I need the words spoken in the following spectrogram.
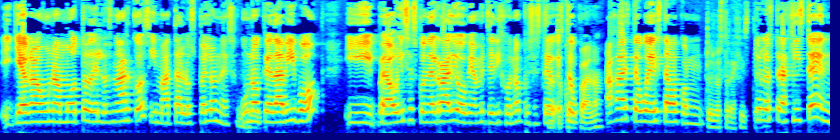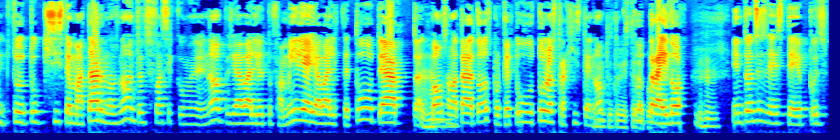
y llega una moto de los narcos y mata a los pelones. Uno queda vivo y a Ulises con el radio obviamente dijo, no, pues este, este, culpa, ¿no? ajá, este güey estaba con, Tú los trajiste. tú los trajiste, tú, tú quisiste matarnos, ¿no? Entonces fue así como de, no, pues ya valió tu familia, ya valiste tú, ya ta- Ujú. vamos a matar a todos porque tú, tú los trajiste, ¿no? Tú tuviste Tú la traidor. Entonces, este, pues,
